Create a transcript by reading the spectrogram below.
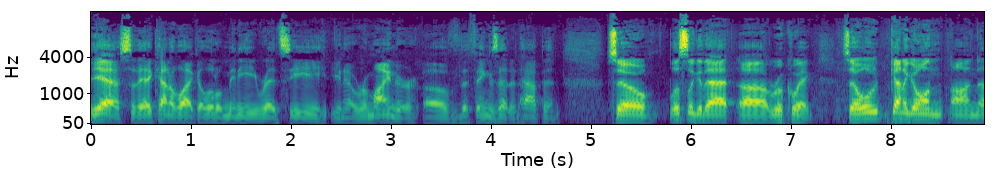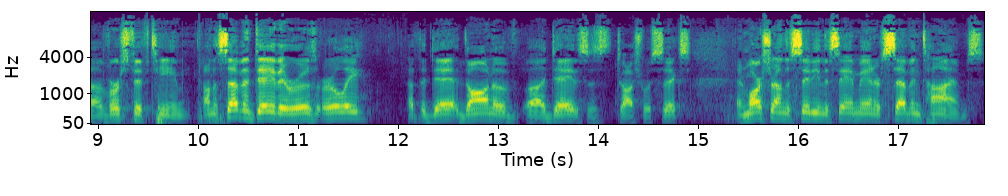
Yeah, so they had kind of like a little mini Red Sea, you know, reminder of the things that had happened. So let's look at that uh, real quick. So we'll kind of go on on uh, verse 15. On the seventh day, they rose early at the day, dawn of uh, day. This is Joshua 6, and marched around the city in the same manner seven times.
